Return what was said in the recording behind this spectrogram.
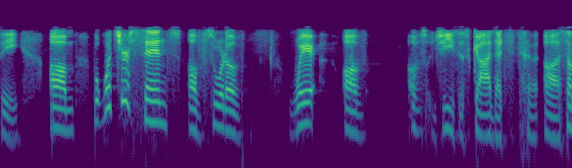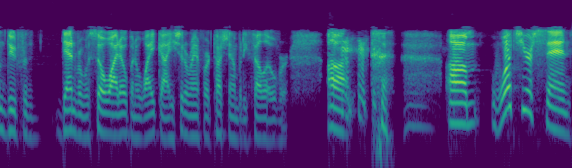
see. Um, but what's your sense of sort of where of of Jesus God? That's uh, some dude for the Denver was so wide open, a white guy. He should have ran for a touchdown, but he fell over. Uh, um, what's your sense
